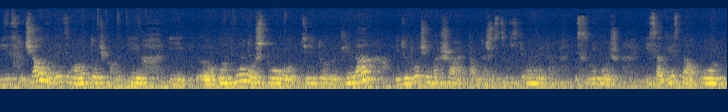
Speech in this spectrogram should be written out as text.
и стучал вот этим молоточком. И, и э, он понял, что территория, длина идет очень большая, там до 60 километров, если не больше. И, соответственно, он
